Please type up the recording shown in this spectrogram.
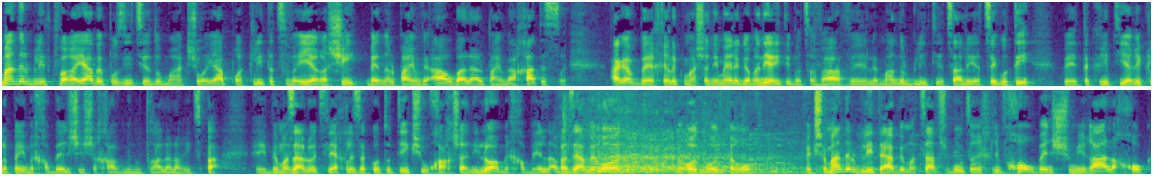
מנדלבליט כבר היה בפוזיציה דומה כשהוא היה הפרקליט הצבאי הראשי בין 2004 ל-2011. אגב, בחלק מהשנים האלה גם אני הייתי בצבא, ולמנדלבליט יצא לייצג אותי בתקרית ירי כלפי מחבל ששכב מנוטרל על הרצפה. אה, במזל הוא הצליח לזכות אותי כשהוכח שאני לא המחבל, אבל זה היה מאוד מאוד מאוד קרוב. וכשמנדלבליט היה במצב שבו הוא צריך לבחור בין שמירה על החוק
